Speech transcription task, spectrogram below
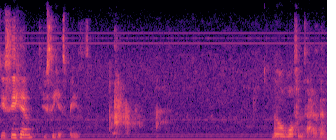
Do you see him? Do you see his face? Little wolf inside of him.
